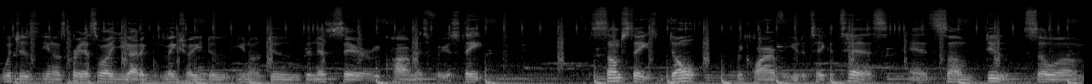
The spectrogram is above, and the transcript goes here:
which is you know it's great that's why you got to make sure you do you know do the necessary requirements for your state. Some states don't require for you to take a test and some do. So um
